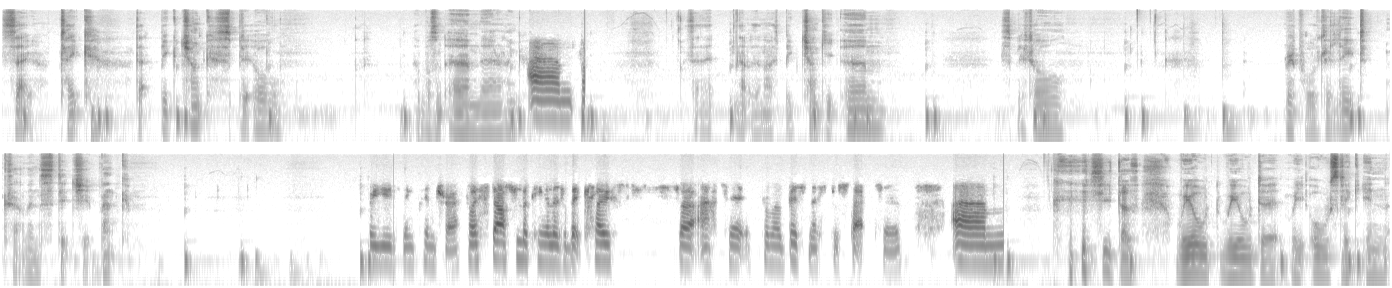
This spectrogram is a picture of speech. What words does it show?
So take that big chunk, split all. There wasn't erm there, I think. um, So that- that was a nice big chunky erm. Split all. Ripple delete. Because that'll then stitch it back. for using Pinterest. So I started looking a little bit closer at it from a business perspective. Um, she does. We all we all do it. We all stick in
